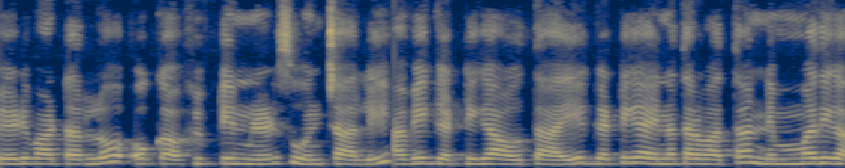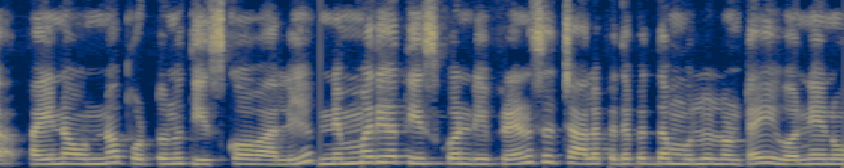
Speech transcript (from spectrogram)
వేడి వాటర్లో ఒక ఫిఫ్టీన్ మినిట్స్ ఉంచాలి. అవి గట్టిగా అవుతాయి. గట్టిగా అయిన తర్వాత నెమ్మదిగా పైన ఉన్న పొట్టును తీసుకోవాలి. నెమ్మదిగా తీసుకోండి ఫ్రెండ్స్ చాలా పెద్ద పెద్ద ముళ్ళులు ఉంటాయి. ఇగో నేను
